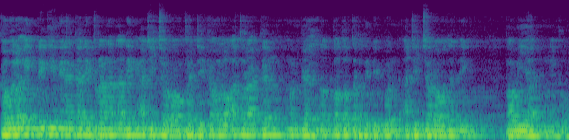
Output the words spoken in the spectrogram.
Kawula ing mriki minangkani pranataning adicara badhe kawula aturaken menggah tata tertibipun adicara wonten ing pawiyan menika.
